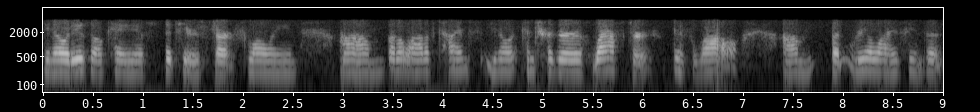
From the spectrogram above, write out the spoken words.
you know it is okay if the tears start flowing, um, but a lot of times you know it can trigger laughter as well. Um, but realizing that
